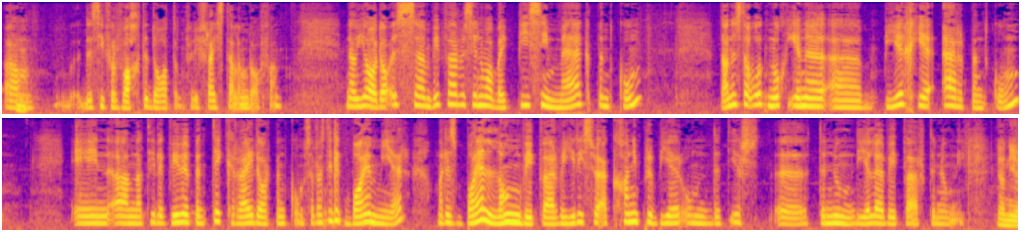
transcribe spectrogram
Ehm um, hmm. dis die verwagte datum vir die vrystelling daarvan. Nou ja, daar is um, webwerwe sien nou maar by pcmag.com. Dan is daar ook nog ene uh bgr.com en ehm um, natuurlik www.techradar.com. So daar's natuurlik baie meer, maar dis baie lang webwerwe hierdie so ek gaan nie probeer om dit eers uh, te noem, die hele webwerf te noem nie. Ja nee,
